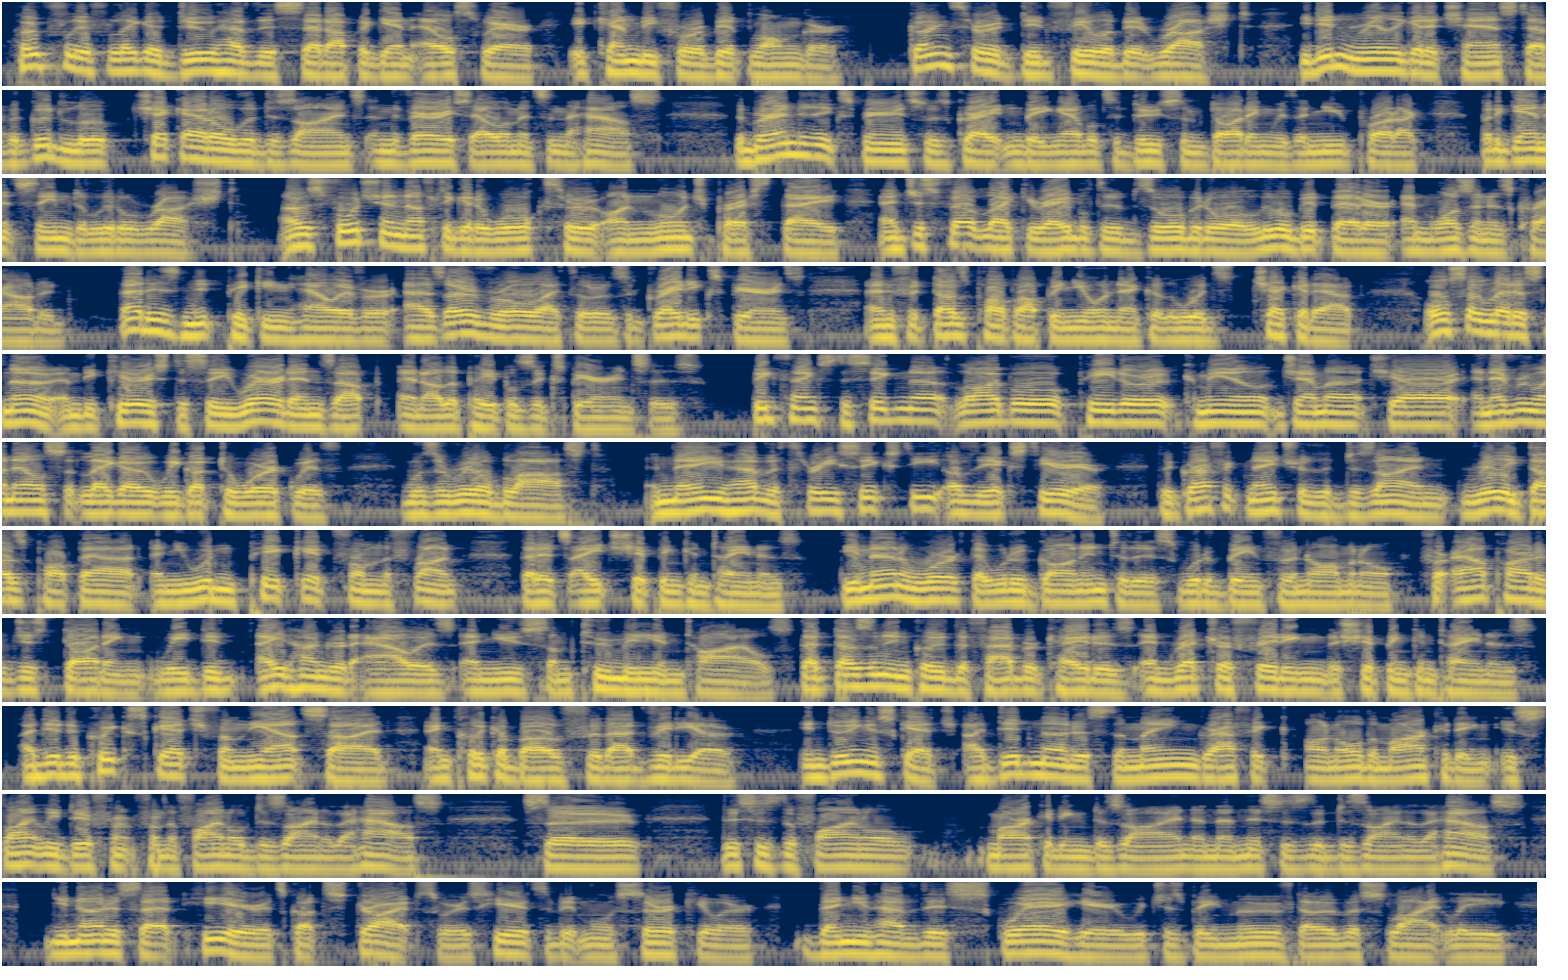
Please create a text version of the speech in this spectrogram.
Hopefully if LEGO do have this set up again elsewhere, it can be for a bit longer. Going through it did feel a bit rushed. You didn't really get a chance to have a good look, check out all the designs and the various elements in the house. The branded experience was great in being able to do some dotting with a new product, but again it seemed a little rushed. I was fortunate enough to get a walkthrough on launch press day and just felt like you're able to absorb it all a little bit better and wasn't as crowded. That is nitpicking, however, as overall I thought it was a great experience, and if it does pop up in your neck of the woods, check it out. Also let us know and be curious to see where it ends up and other people's experiences. Big thanks to Signa, Libor, Peter, Camille, Gemma, Chiara, and everyone else at LEGO we got to work with. It was a real blast. And there you have a 360 of the exterior. The graphic nature of the design really does pop out and you wouldn't pick it from the front that it's 8 shipping containers. The amount of work that would have gone into this would have been phenomenal. For our part of just dotting, we did 800 hours and used some 2 million tiles. That doesn't include the fabricators and retrofitting the shipping containers. I did a quick sketch from the outside and click above for that video. In doing a sketch, I did notice the main graphic on all the marketing is slightly different from the final design of the house. So this is the final marketing design and then this is the design of the house. You notice that here it's got stripes whereas here it's a bit more circular. Then you have this square here which has been moved over slightly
